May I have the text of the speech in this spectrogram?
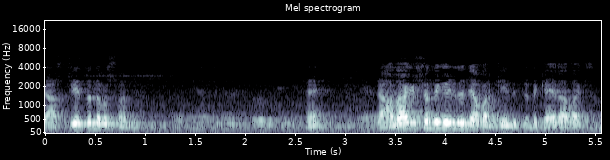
രാഷ്ട്രീയത്തിന്റെ പ്രശ്നമല്ല. രാധാകൃഷ്ണന്റെ കീഴിൽ ഞാൻ വർക്ക് ചെയ്തിട്ടുണ്ട് കെ രാധാകൃഷ്ണൻ.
